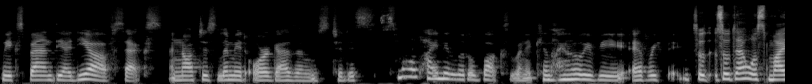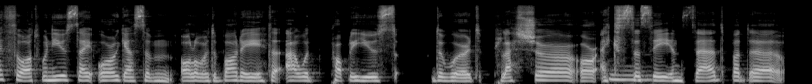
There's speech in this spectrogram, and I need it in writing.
We expand the idea of sex and not just limit orgasms to this small, tiny little box when it can literally be everything. So, so that was my thought when you say orgasm all over the body that I would probably use the word pleasure or ecstasy mm. instead. But uh,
